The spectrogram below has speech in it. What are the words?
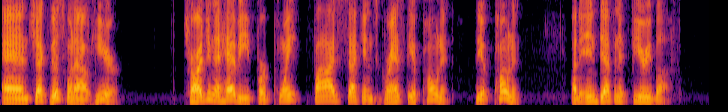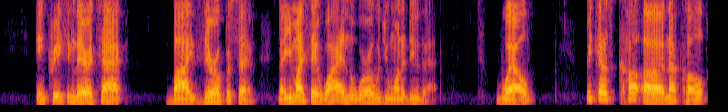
And check this one out here. Charging a heavy for point 0.5 seconds grants the opponent, the opponent, an indefinite fury buff, increasing their attack by 0%. Now you might say, why in the world would you want to do that? Well, because uh, not Cull,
